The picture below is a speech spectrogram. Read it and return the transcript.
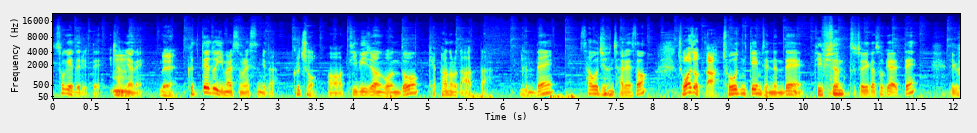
소개해드릴 때 작년에 네 그때도 이 말씀을 했습니다. 그쵸 어, 디비전 1도 개판으로 나왔다. 음. 근데 사후 지원 잘해서 좋아졌다 좋은 게임 됐는데 디비전 2 저희가 소개할 때 이거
